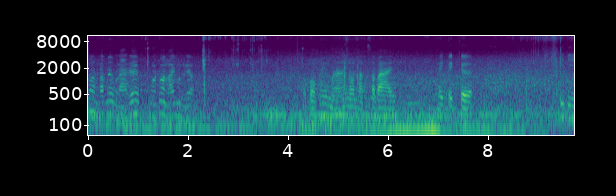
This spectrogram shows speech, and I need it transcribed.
นอนรับเรื่องหลาเด้อหมดนอนหลายมือแล้วเขาบอกให้หมานอนหลับสบาย ให้ไปเกิดที่ดี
